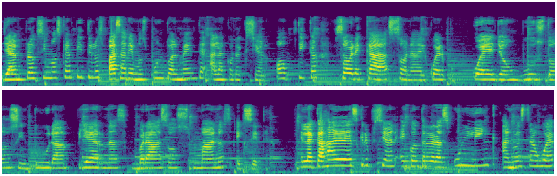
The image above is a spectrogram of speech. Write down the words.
Ya en próximos capítulos pasaremos puntualmente a la corrección óptica sobre cada zona del cuerpo cuello, busto, cintura, piernas, brazos, manos, etc. En la caja de descripción encontrarás un link a nuestra web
